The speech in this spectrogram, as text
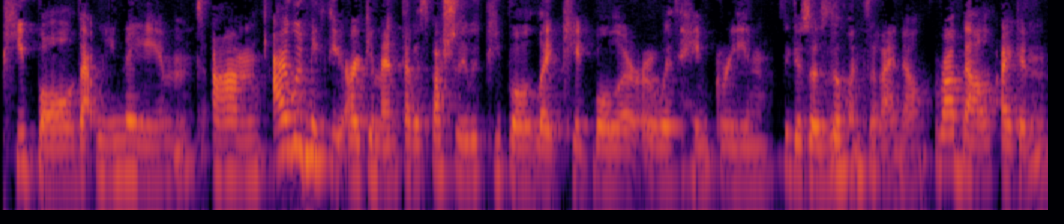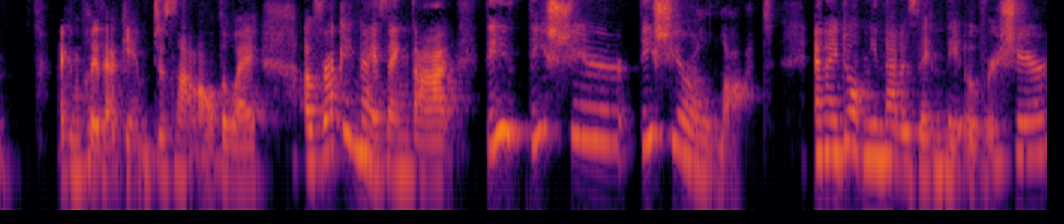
people that we named, um, I would make the argument that especially with people like Kate Bowler or with Hank Green, because those are the ones that I know. Rob Bell, I can I can play that game, just not all the way, of recognizing that they they share they share a lot. And I don't mean that as in they overshare,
